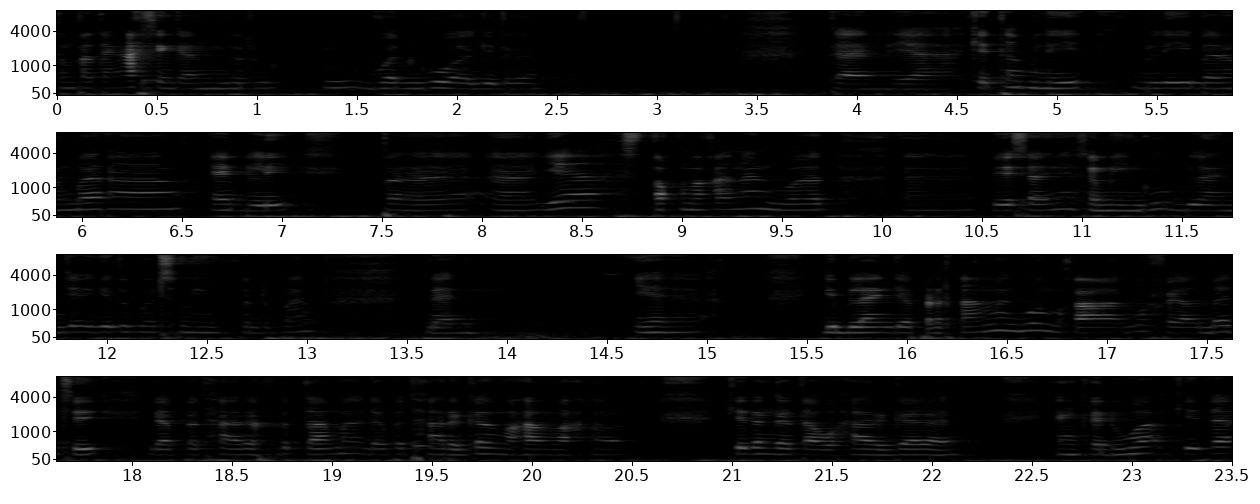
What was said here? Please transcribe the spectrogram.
tempat yang asing kan menurut buat gue gitu kan dan ya. Kita beli beli barang-barang eh beli uh, ya stok makanan buat uh, biasanya seminggu belanja gitu buat seminggu ke depan. Dan ya di belanja pertama gue maka gue fail banget sih. Dapat harga pertama dapat harga mahal-mahal. Kita nggak tahu harga kan. Yang kedua kita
